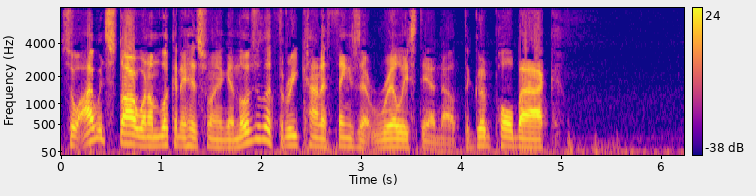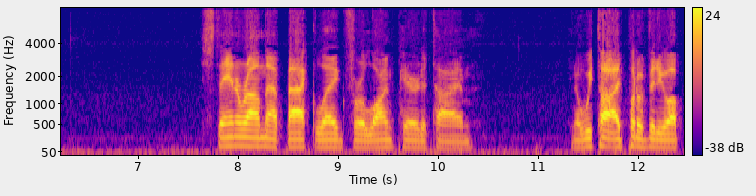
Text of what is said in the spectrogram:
So I would start when I'm looking at his swing again. Those are the three kind of things that really stand out. The good pullback, staying around that back leg for a long period of time, you know, we thought I put a video up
